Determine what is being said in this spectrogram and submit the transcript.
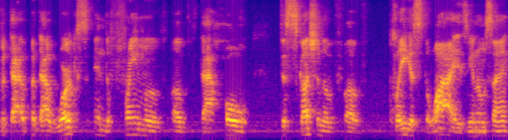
But that but that works in the frame of of that whole discussion of of Plagueis the Wise. You know what I'm saying?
